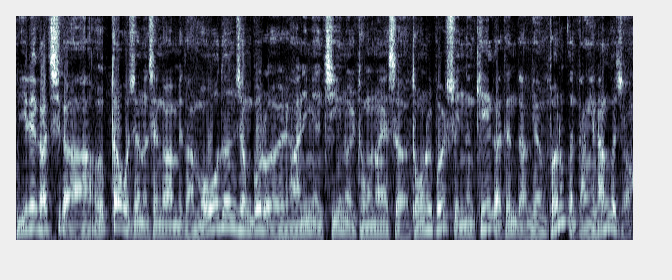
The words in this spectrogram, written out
미래 가치가 없다고 저는 생각합니다. 모든 정보를 아니면 지인을 동원해서 돈을 벌 수 있는 기회가 된다면 버는 건 당연한 거죠.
